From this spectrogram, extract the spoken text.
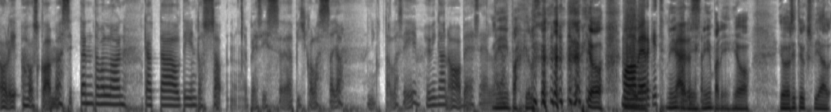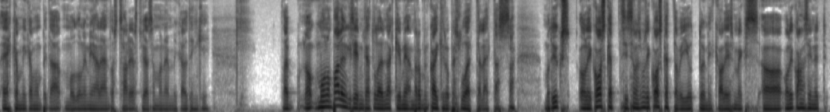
oli hauskaa myös sitten tavallaan käyttää, oltiin tuossa Pesis äh, Pihkalassa ja niin kuin tällaisia Hyvinkään ja Niinpä, kyllä. joo. maamerkit Joo, niinpä käytössä. Niin, niinpä niin, joo. Joo, ja sitten yksi vielä ehkä, mikä mun pitää, mulla tuli mieleen tuosta sarjasta vielä semmoinen, mikä jotenkin, tai no mulla on paljonkin siitä, mikä tulee nyt äkkiä mä rupesin- kaikki rupes luettelemaan tässä, mutta yksi oli kosket, siis semmoisia koskettavia juttuja, mitkä oli esimerkiksi, uh, olikohan siinä nyt,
